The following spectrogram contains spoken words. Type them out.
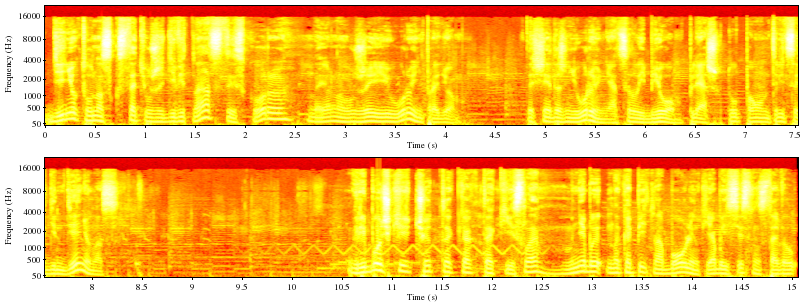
Денек-то у нас, кстати, уже 19 -й. Скоро, наверное, уже и уровень пройдем. Точнее, даже не уровень, а целый биом, пляж. Тут, по-моему, 31 день у нас. Грибочки что-то как-то кисло. Мне бы накопить на боулинг Я бы, естественно, ставил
